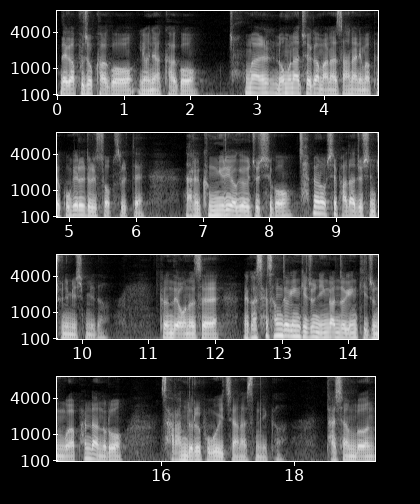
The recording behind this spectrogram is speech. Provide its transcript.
내가 부족하고 연약하고 정말 너무나 죄가 많아서 하나님 앞에 고개를 들 수 없을 때 나를 극률히 여겨주시고 차별 없이 받아주신 주님이십니다. 그런데 어느새 내가 세상적인 기준, 인간적인 기준과 판단으로 사람들을 보고 있지 않았습니까? 다시 한번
